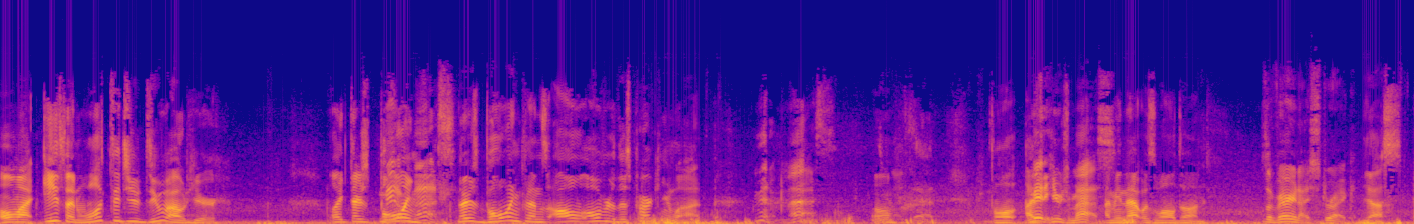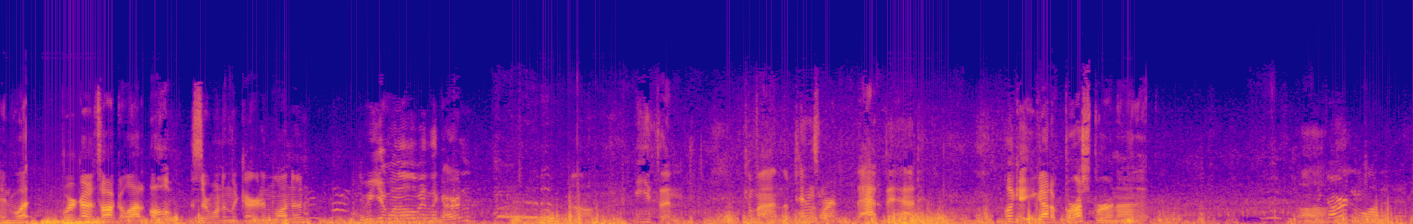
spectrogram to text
Oh my, Ethan, what did you do out here? Like there's bowling, there's bowling pins all over this parking lot. You made a mess. Oh, well, I made a huge mess. I mean that was well done. it's a very nice strike. Yes, and what we're gonna talk a lot. Oh, is there one in the garden, London? Did we get one all the way in the garden? Oh, Ethan, come on, the pins weren't that bad. Look at you got a brush burn on it. The Oh, garden wanted it.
